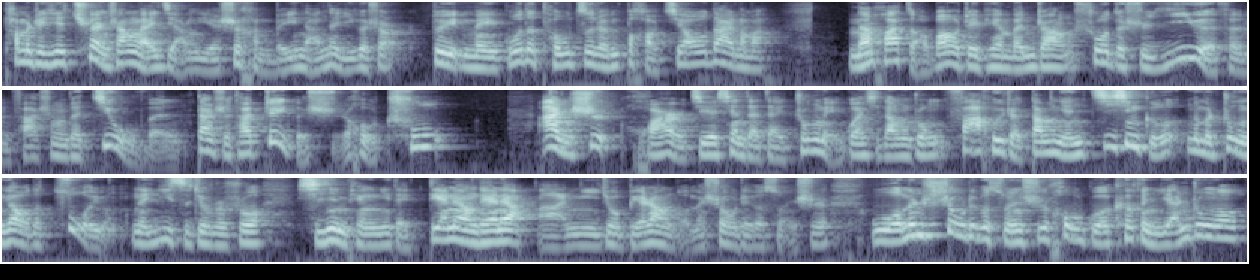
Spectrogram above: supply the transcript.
他们这些券商来讲也是很为难的一个事儿，对美国的投资人不好交代了吗？南华早报这篇文章说的是一月份发生的旧闻，但是它这个时候出暗示华尔街现在在中美关系当中发挥着当年基辛格那么重要的作用。那意思就是说，习近平你得掂量掂量啊，你就别让我们受这个损失，我们受这个损失后果可很严重哦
